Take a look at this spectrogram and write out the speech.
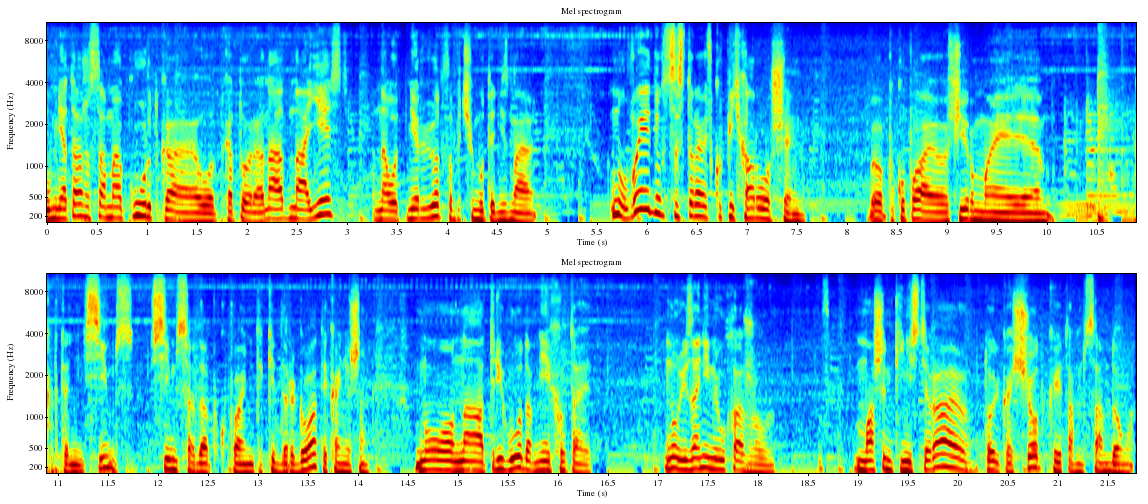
У меня та же самая куртка, вот, которая, она одна есть, она вот не рвется почему-то, не знаю. Ну, вейдерсы стараюсь купить хорошие. Э, Покупаю фирмы, как-то они, Sims. Sims, да, покупаю, они такие дороговатые, конечно. Но на три года мне их хватает. Ну, и за ними ухаживаю. Машинки не стираю, только щеткой там сам дома.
